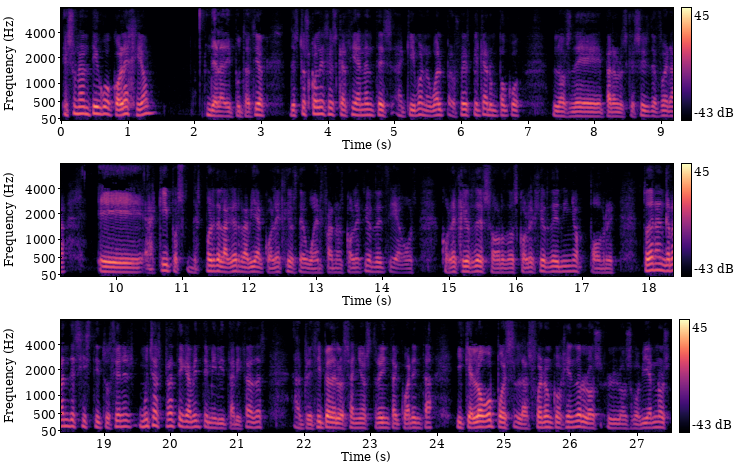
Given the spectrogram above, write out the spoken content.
es un antiguo colegio de la Diputación, de estos colegios que hacían antes aquí, bueno, igual os voy a explicar un poco los de, para los que sois de fuera, eh, aquí, pues después de la guerra había colegios de huérfanos, colegios de ciegos, colegios de sordos, colegios de niños pobres. Todas eran grandes instituciones, muchas prácticamente militarizadas al principio de los años 30 y 40 y que luego pues las fueron cogiendo los, los gobiernos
